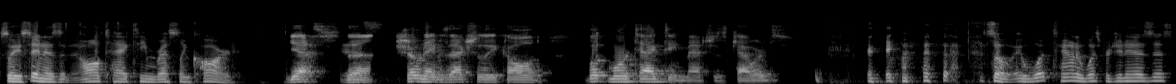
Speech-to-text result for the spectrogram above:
So you're saying it's an all tag team wrestling card? Yes. The yes. show name is actually called Book More Tag Team Matches, Cowards. so, in what town in West Virginia is this?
